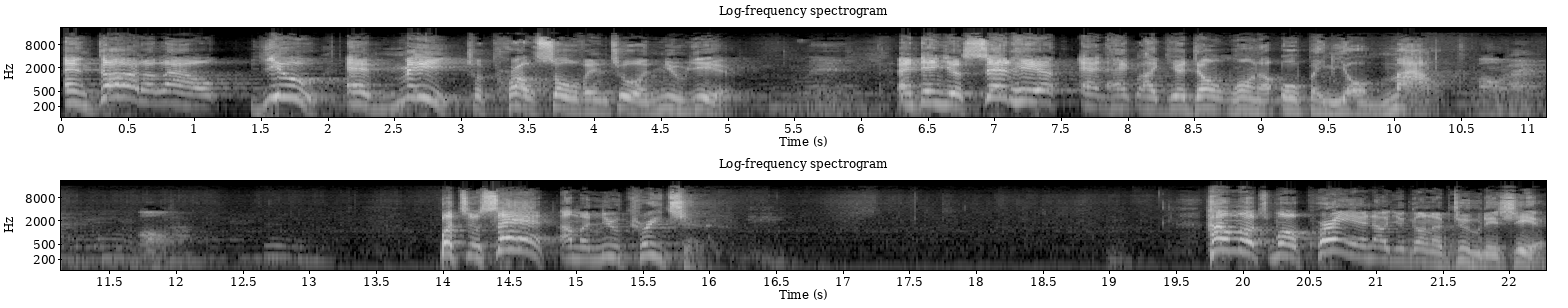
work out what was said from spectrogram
And God allowed you and me to cross over into a new year. Amen. And then you sit here and act like you don't want to open your mouth. Come on, man. But you're saying, I'm a new creature. How much more praying are you going to do this year?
